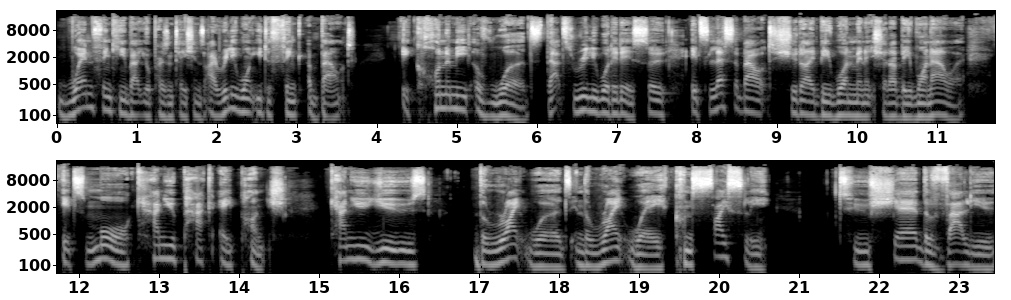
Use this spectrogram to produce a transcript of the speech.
when thinking about your presentations, I really want you to think about economy of words. That's really what it is. So it's less about should I be one minute, should I be one hour? It's more, can you pack a punch? Can you use the right words in the right way, concisely to share the value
